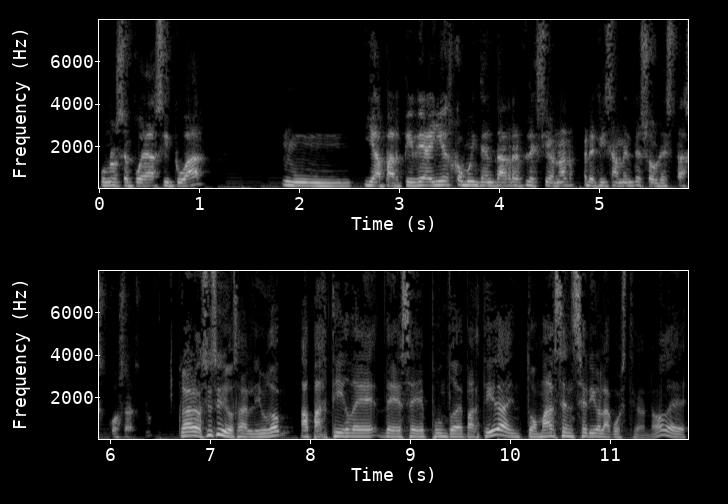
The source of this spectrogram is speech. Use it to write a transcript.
uno se pueda situar. Mm, y a partir de ahí es como intentar reflexionar precisamente sobre estas cosas. ¿no? Claro, sí, sí, o sea, el libro, a partir de, ese punto de partida, en tomarse en serio la cuestión, ¿no? De,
